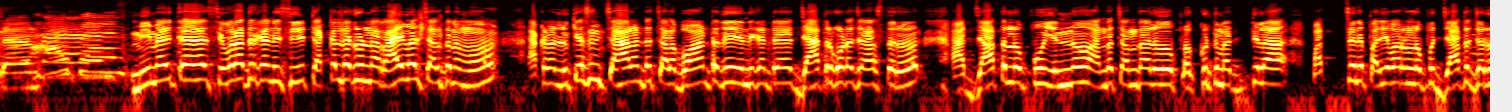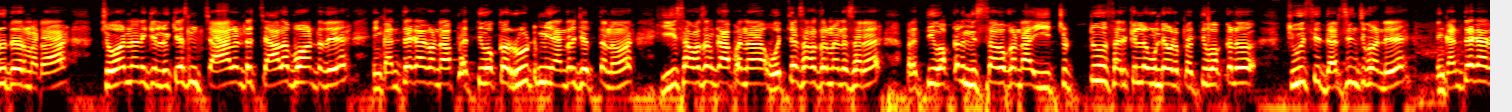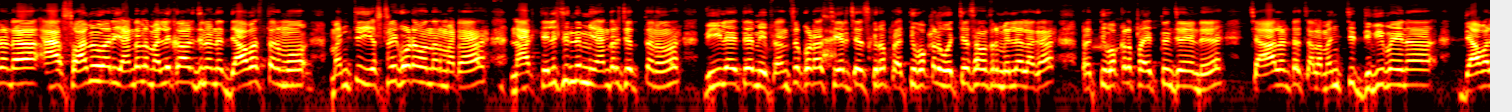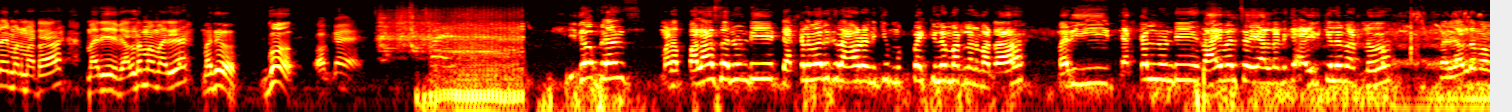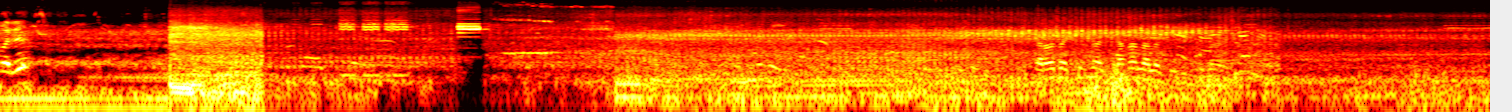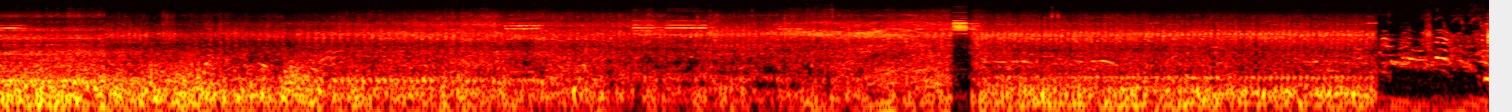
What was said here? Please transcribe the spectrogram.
Friends మేమైతే శివరాత్రికి అనేసి టెక్కల దగ్గర ఉన్న రాయవల్స్ వెళ్తున్నాము. అక్కడ లొకేషన్ చాలా అంటే చాలా బాగుంటుంది. ఎందుకంటే జాతర కూడా చేస్తారు. ఆ జాతరలోపు ఎన్నో అందచందాలు ప్రకృతి మధ్యలో పచ్చని పర్యావరణలోపు జాతర జరుగుతుంది అనమాట చూడడానికి లొకేషన్ చాలా అంటే చాలా బాగుంటుంది. ఇంక అంతేకాకుండా ప్రతి ఒక్క రూట్ మీ అందరూ చెప్తాను. ఈ సంవత్సరం కాకపోయినా వచ్చే సంవత్సరమైనా సరే ప్రతి ఒక్కరు మిస్ అవ్వకుండా ఈ చుట్టూ సర్కిల్లో ఉండేవాళ్ళు ప్రతి ఒక్కరు చూసి దర్శించుకోండి. ఇంక అంతేకాకుండా ఆ స్వామివారి ఎండల మల్లికార్జున అనే దేవస్థానము మంచి హిస్టరీ కూడా ఉందన్నమాట. నాకు తెలిసింది మీ అందరూ చెప్తాను. వీలైతే మీ ఫ్రెండ్స్ కూడా షేర్ చేసుకుని ప్రతి ఒక్కరు వచ్చే సంవత్సరం వెళ్ళేలాగా ప్రతి ఒక్కరు ప్రయత్నం చేయండి. చాలా అంటే చాలా మంచి దివ్యమైన దేవాలయం అనమాట మరి వెళ్దామా మరి? Madhu go okay. ఇదో ఫ్రెండ్స్ మన పలాస నుండి టెక్కల వరకు రావడానికి ముప్పై కిలోమీటర్లు అనమాట మరి ఈ టెక్కల నుండి రాయవలస వెళ్ళడానికి ఐదు కిలోమీటర్లు. మరి వెళ్దామా మరి? తర్వాత కింద జనాలు అలా చూపిస్తున్నారు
